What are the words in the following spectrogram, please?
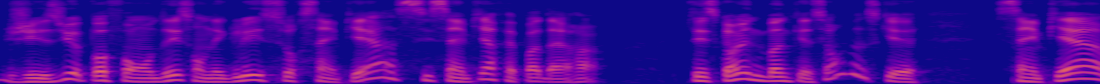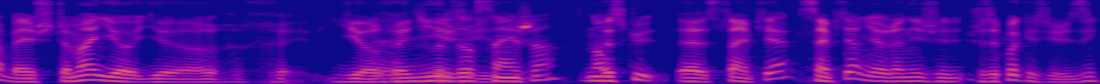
Jésus n'a pas fondé son Église sur Saint-Pierre si Saint-Pierre ne fait pas d'erreur? C'est quand même une bonne question parce que Saint-Pierre, ben justement, il a, il a, il a euh, renié. Tu veux dire Saint-Jean? Non. Euh, Saint-Pierre? Saint-Pierre, il a renié Jésus. Je ne sais pas ce que j'ai dit.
